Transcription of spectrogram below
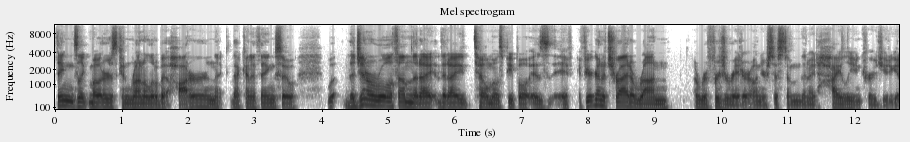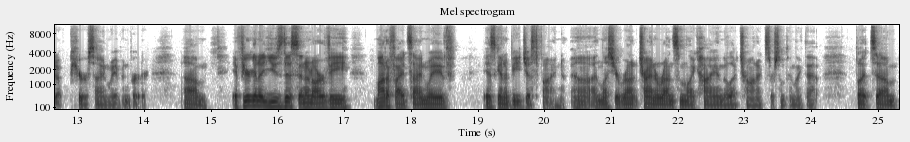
things like motors can run a little bit hotter and that that kind of thing. So, w- the general rule of thumb that I that I tell most people is if if you're going to try to run a refrigerator on your system, then I'd highly encourage you to get a pure sine wave inverter. Um, if you're going to use this in an RV, modified sine wave is going to be just fine, uh, unless you're run, trying to run some like high end electronics or something like that. But um,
